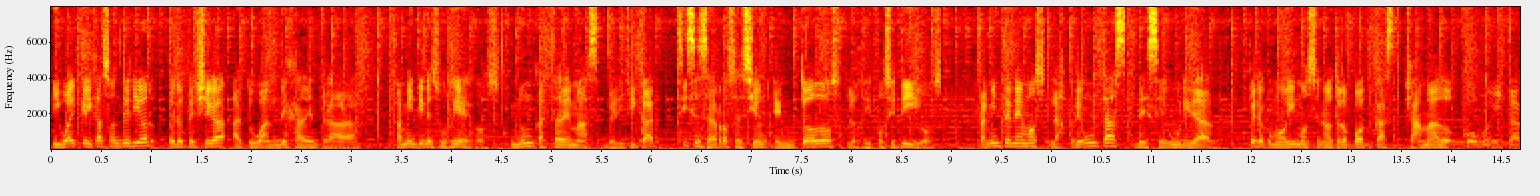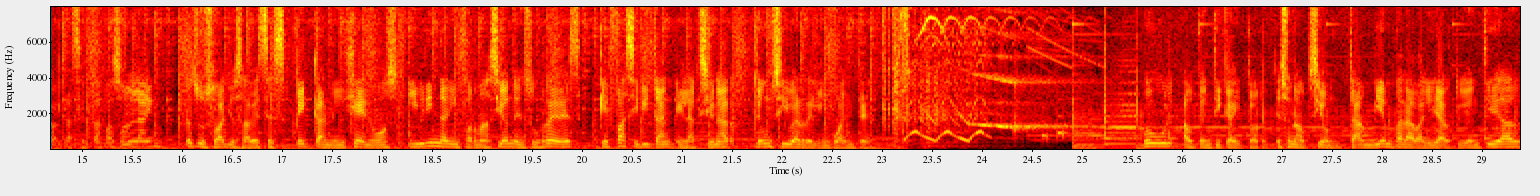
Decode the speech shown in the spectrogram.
igual que el caso anterior, pero te llega a tu bandeja de entrada. También tiene sus riesgos. Nunca está de más verificar si se cerró sesión en todos los dispositivos. También tenemos las preguntas de seguridad. Pero como vimos en otro podcast llamado Cómo evitar las estafas online, los usuarios a veces pecan de ingenuos y brindan información en sus redes que facilitan el accionar de un ciberdelincuente. Google Authenticator es una opción también para validar tu identidad,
